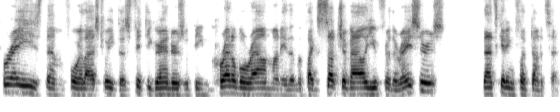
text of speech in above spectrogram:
praised them for last week, those 50 granders with the incredible round money that looked like such a value for the racers, that's getting flipped on its head.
